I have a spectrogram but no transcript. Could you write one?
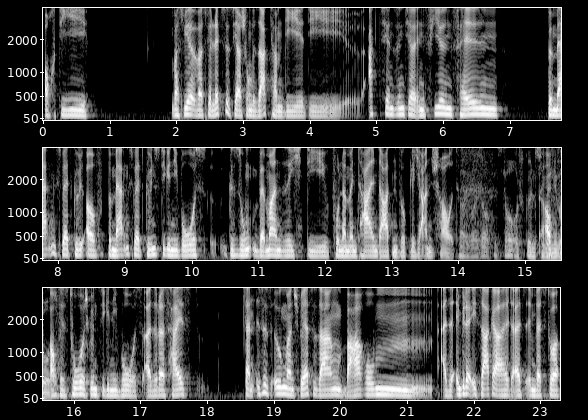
auch die, was wir, was wir letztes Jahr schon gesagt haben, die, die Aktien sind ja in vielen Fällen bemerkenswert, auf bemerkenswert günstige Niveaus gesunken, wenn man sich die fundamentalen Daten wirklich anschaut. Teilweise auf historisch günstige auf, Niveaus. Auf historisch günstige Niveaus. Also das heißt, dann ist es irgendwann schwer zu sagen, warum, also entweder ich sage halt als Investor,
